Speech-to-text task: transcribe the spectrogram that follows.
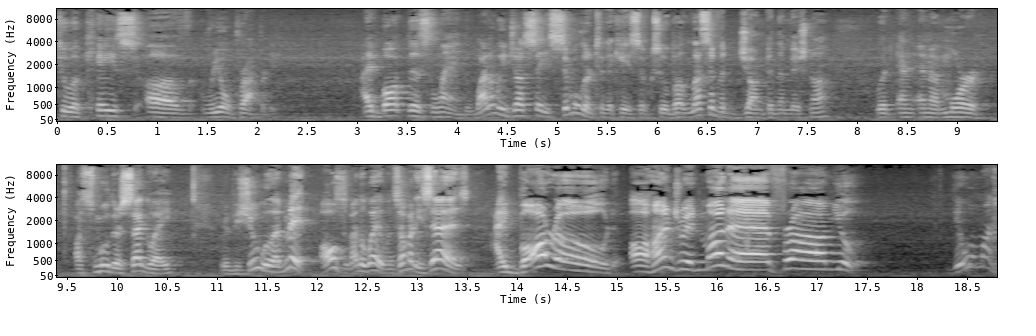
to a case of real property. I bought this land. Why don't we just say similar to the case of Ksuba, less of a jump in the Mishnah, with, and, and a more a smoother segue? Rabbi Shu will admit. Also, by the way, when somebody says, "I borrowed a hundred money from you," deal with money.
